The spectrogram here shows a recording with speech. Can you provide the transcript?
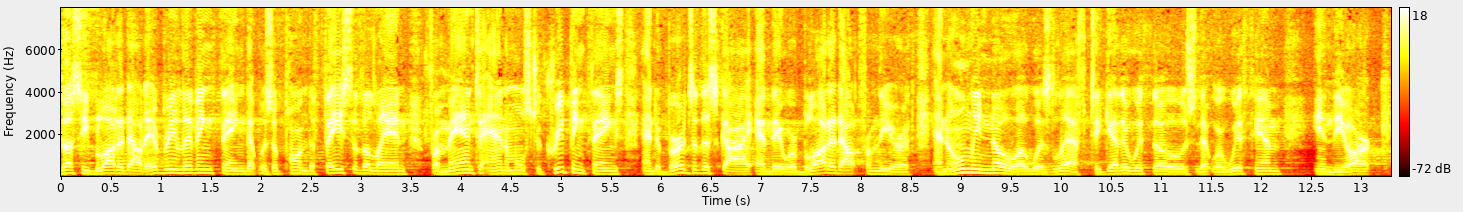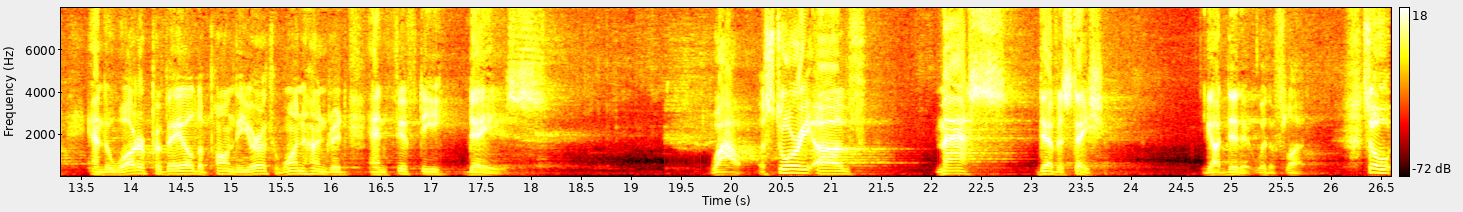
Thus he blotted out every living thing that was upon the face of the land, from man to animals to creeping things and to birds of the sky, and they were blotted out from the earth. And only Noah was left together with those that were with him in the ark and the water prevailed upon the earth 150 days. Wow, a story of mass devastation. God did it with a flood. So,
